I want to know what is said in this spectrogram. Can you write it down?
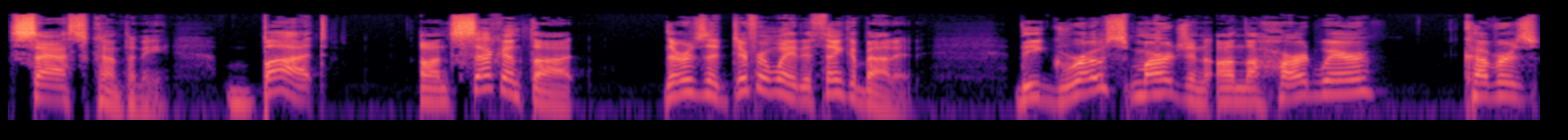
SaaS company. But on second thought, there is a different way to think about it. The gross margin on the hardware covers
